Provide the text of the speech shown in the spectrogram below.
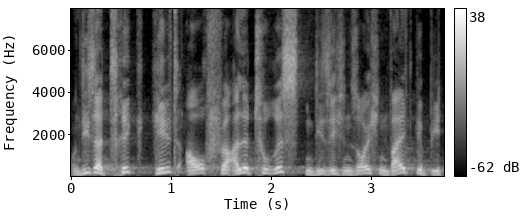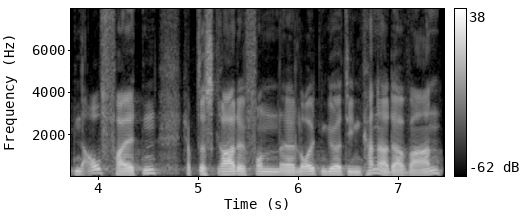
Und dieser Trick gilt auch für alle Touristen, die sich in solchen Waldgebieten aufhalten. Ich habe das gerade von äh, Leuten gehört, die in Kanada waren.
